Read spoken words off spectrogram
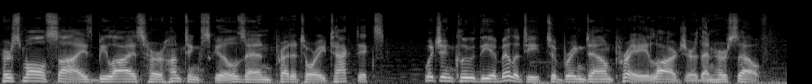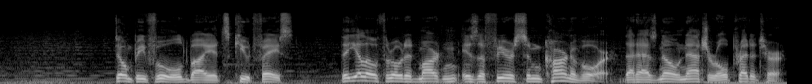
Her small size belies her hunting skills and predatory tactics, which include the ability to bring down prey larger than herself. Don't be fooled by its cute face. The yellow-throated marten is a fearsome carnivore that has no natural predator.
